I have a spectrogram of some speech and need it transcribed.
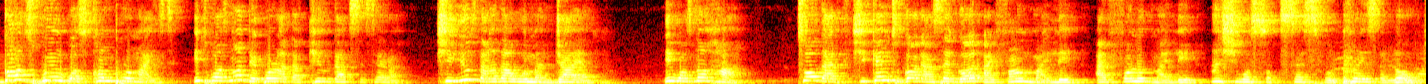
God's will was compromised, it was not Deborah that killed that Sisera. She used another woman, Jael. It was not her. So that she came to God and said, God, I found my lane. I followed my lane. And she was successful. Praise the Lord.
